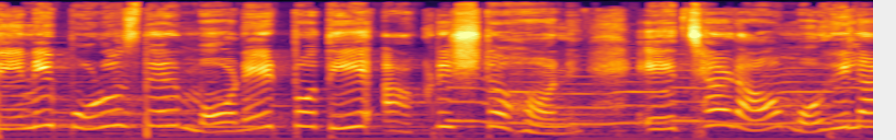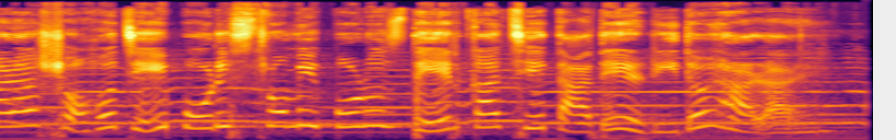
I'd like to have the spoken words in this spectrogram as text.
তিনি পুরুষদের মনের প্রতি আকৃষ্ট হন। এছাড়াও মহিলারা সহজে পরিশ্রমী পুরুষদের কাছে তাদের হৃদয় হারায়।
